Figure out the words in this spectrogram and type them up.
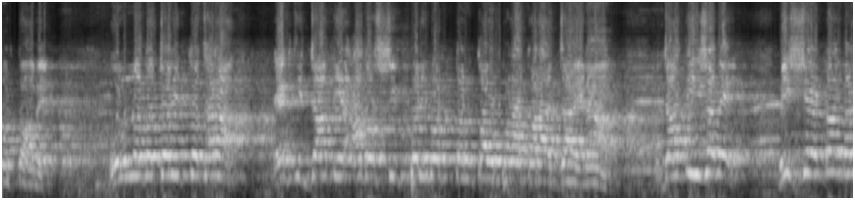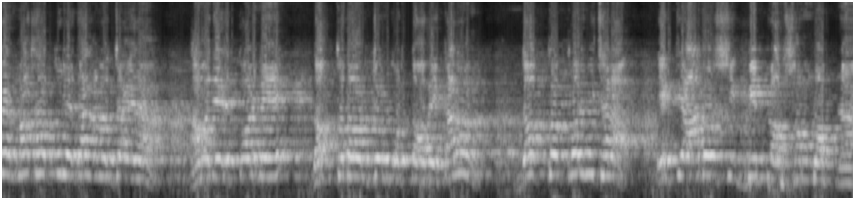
করতে হবে। উন্নত চরিত্র ছাড়া একটি জাতির আদর্শিক পরিবর্তন কল্পনা করা যায় না। জাতি হিসাবে বিশ্বের দরবারে মাথা তুলে দাঁড়ানো যায় না। আমাদের কর্মে দক্ষতা অর্জন করতে হবে। কারণ দক্ষ কর্মী ছাড়া একটি আদর্শিক বিপ্লব সম্ভব না।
